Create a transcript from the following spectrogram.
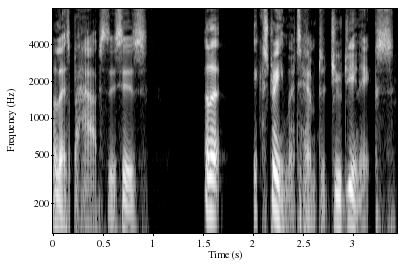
Unless perhaps this is an extreme attempt at eugenics.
